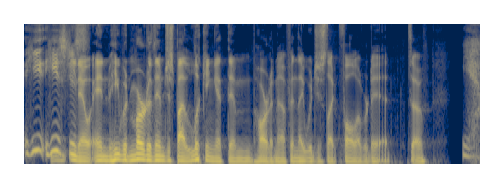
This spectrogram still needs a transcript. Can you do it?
He he's just you know, and he would murder them just by looking at them hard enough, and they would just like fall over dead. So, yeah.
